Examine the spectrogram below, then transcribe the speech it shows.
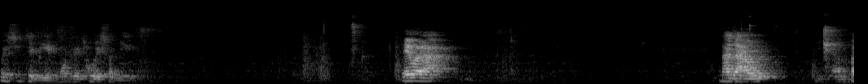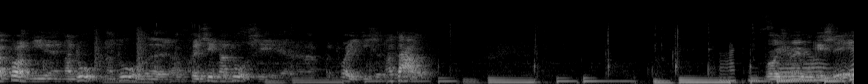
Mais c'était bien, moi j'ai trouvé ça bien. Et voilà. Nadao. En patois, on dit Nado. Nado, euh, en français, Nado, c'est. euh, patois, ils disent Nadao. Bon, je vais vous laisser.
